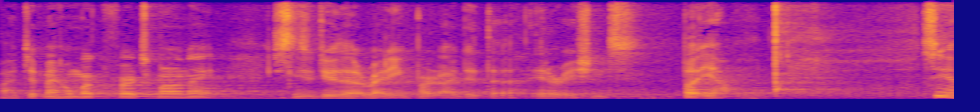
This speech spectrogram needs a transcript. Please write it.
I did my homework for tomorrow night. Just need to do the writing part. I did the iterations. But yeah. See ya.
